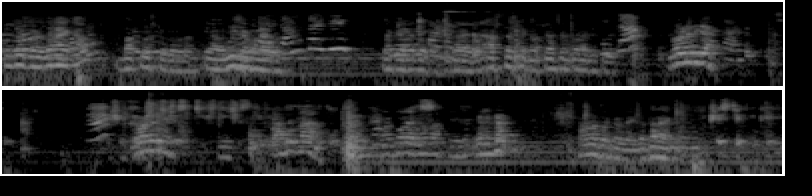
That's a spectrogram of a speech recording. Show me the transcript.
সুন্দর করে দাঁড়ায় খাও বাত নষ্ট করো না ইয়া, নিচে বলা হবে বাকি হবে দেখ দাঁড়ায় দাঁড়ায় আস্তে আস্তে খাও টেনশন করা কিছু নেই রোলে দিকে Очень технический. Вообще с техникой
